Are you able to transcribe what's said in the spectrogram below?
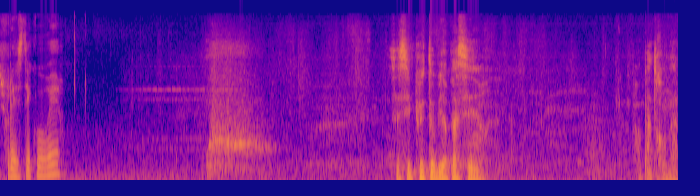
Je vous laisse découvrir. Ça s'est plutôt bien passé. hein. Enfin, pas trop mal.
